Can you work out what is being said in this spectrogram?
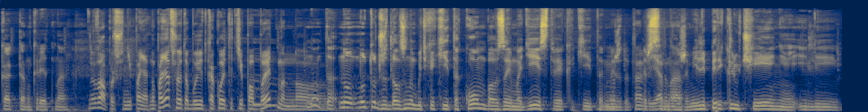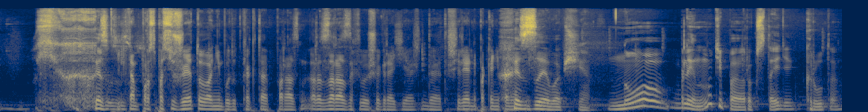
как конкретно Ну да, потому что непонятно. Ну понятно, что это будет какой-то типа Бэтмен, но... Ну да, ну, ну тут же должны быть какие-то комбо, взаимодействия какие-то Ну, между наверно. персонажами, или переключения, или... Или там просто по сюжету они будут как-то по раз... за разных будешь играть. Я... Да, это же реально пока непонятно. Хз вообще. Но, блин, ну типа Rocksteady, круто,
